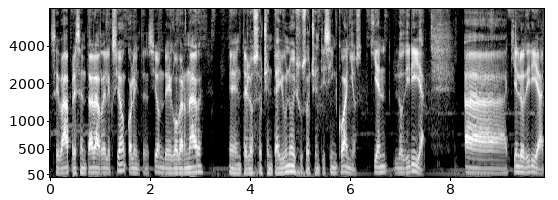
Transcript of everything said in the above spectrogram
se va a presentar a reelección con la intención de gobernar entre los 81 y sus 85 años. ¿Quién lo diría? ¿A ah, ¿Quién lo diría?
